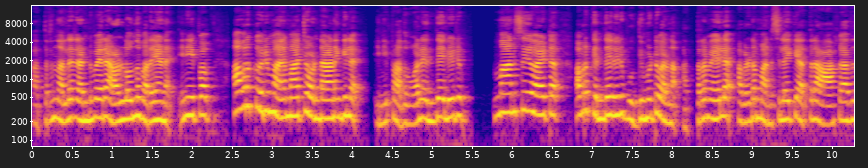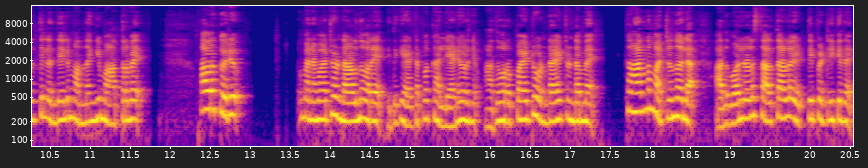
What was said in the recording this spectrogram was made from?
അത്ര നല്ല രണ്ടുപേരാണല്ലോ എന്ന് പറയണേ. ഇനിയിപ്പം അവർക്കൊരു മനമാറ്റം ഉണ്ടാണെങ്കിൽ ഇനിയിപ്പം അതുപോലെ എന്തെങ്കിലും ഒരു മാനസികമായിട്ട് അവർക്ക് എന്തെങ്കിലും ഒരു ബുദ്ധിമുട്ട് വരണം. അത്രമേൽ അവരുടെ മനസ്സിലേക്ക് അത്ര ആഘാതത്തിൽ എന്തെങ്കിലും വന്നെങ്കിൽ മാത്രമേ അവർക്കൊരു മനമാറ്റം ഉണ്ടാവുമെന്ന് പറയാം. ഇത് കേട്ടപ്പോൾ കല്യാണി പറഞ്ഞു അത് ഉറപ്പായിട്ടും ഉണ്ടായിട്ടുണ്ടമ്മേ. കാരണം മറ്റൊന്നുമല്ല. അതുപോലെയുള്ള സ്ഥലത്താണല്ലോ എത്തിപ്പെട്ടിരിക്കുന്നത്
